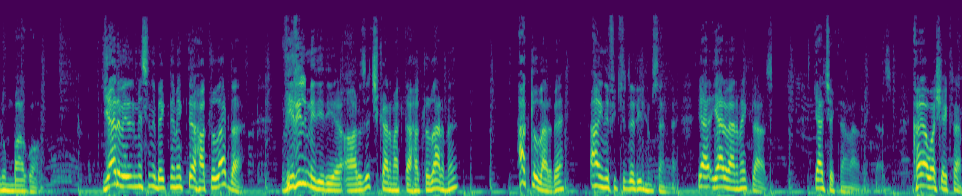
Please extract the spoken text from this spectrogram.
lumbago. Yer verilmesini beklemekte haklılar da verilmedi diye arıza çıkarmakta haklılar mı? Haklılar be. Aynı fikirde değilim seninle. Yer, yer vermek lazım. Gerçekten vermek lazım. Kayabaş Ekrem.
